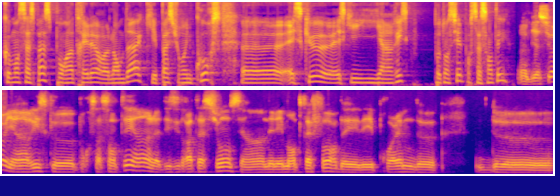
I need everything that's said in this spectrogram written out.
Comment ça se passe pour un trailer lambda qui est pas sur une course euh, Est-ce est-ce qu'il y a un risque potentiel pour sa santé? Euh, Bien sûr, il y a un risque pour sa santé. Hein. La déshydratation, c'est un élément très fort des, problèmes de, de,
